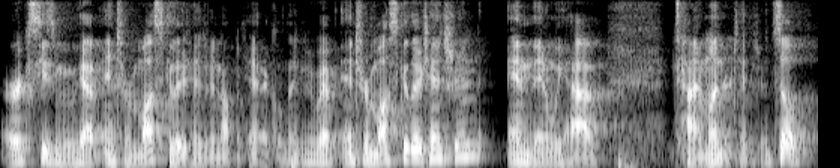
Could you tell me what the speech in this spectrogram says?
or excuse me, we have intramuscular tension, not mechanical tension. We have intramuscular tension and then we have time under tension. So,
